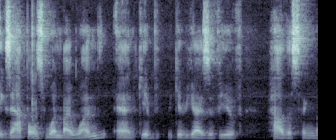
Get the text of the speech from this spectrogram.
examples one by one and give, give you guys a view of how this thing works.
